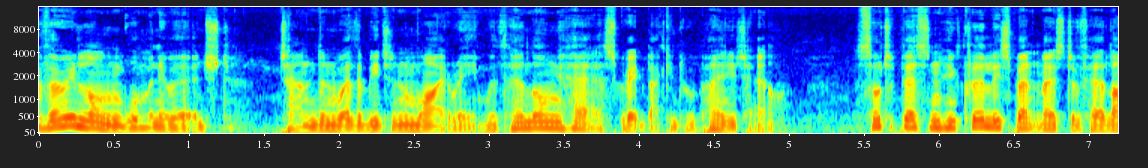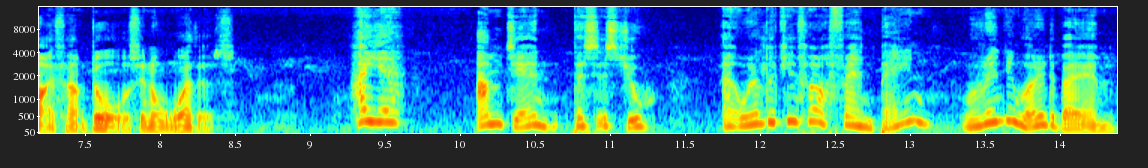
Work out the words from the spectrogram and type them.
A very long woman emerged, tanned and weather-beaten and wiry, with her long hair scraped back into a ponytail, the sort of person who clearly spent most of her life outdoors in all weathers. Hiya, I'm Jen. This is Joe. Uh, we're looking for our friend Ben. We're really worried about him.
